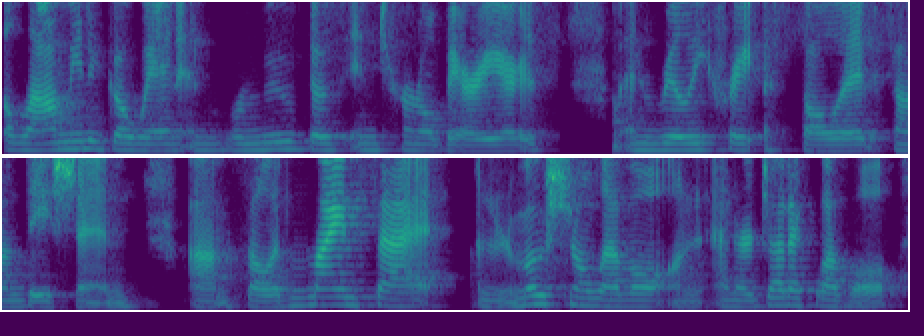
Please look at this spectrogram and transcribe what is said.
allow me to go in and remove those internal barriers and really create a solid foundation, um, solid mindset on an emotional level, on an energetic level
